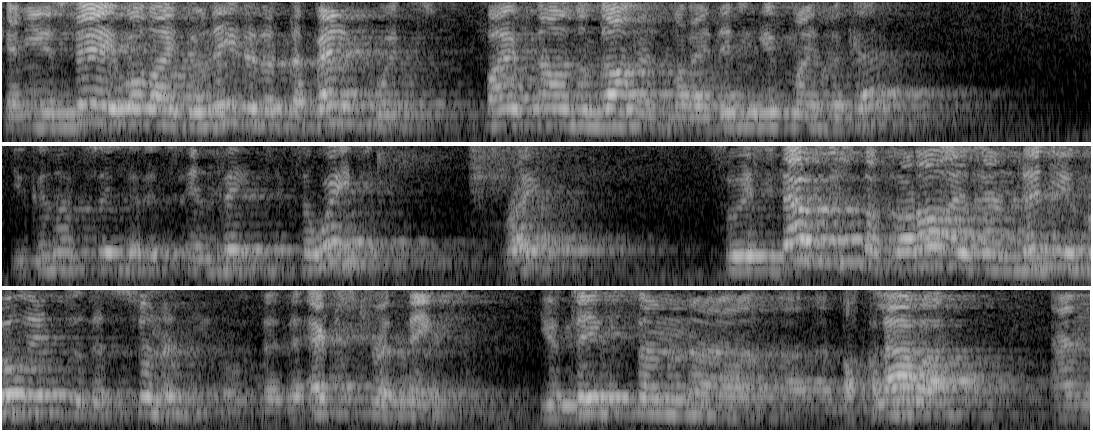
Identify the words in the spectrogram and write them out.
Can you say, well, I donated at the banquet $5,000, but I didn't give my zakah? You cannot say that. It's in vain. It's a waste. Right? So establish the fara'id and then you go into the sunnah, you know, the, the extra things. You take some uh, uh, baqlawa and,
